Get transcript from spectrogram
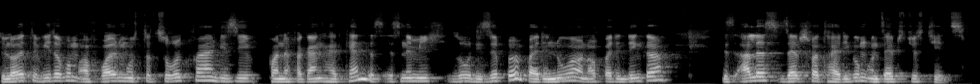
die Leute wiederum auf Rollenmuster zurückfallen, die sie von der Vergangenheit kennen. Das ist nämlich so die Sippe bei den Nur und auch bei den Dinka, ist alles Selbstverteidigung und Selbstjustiz.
